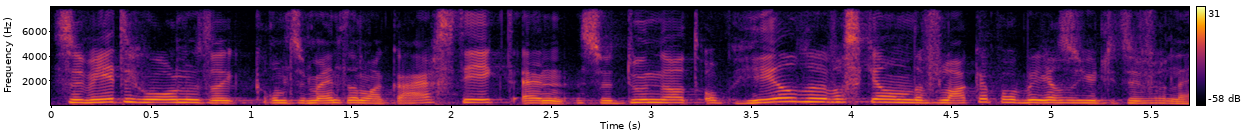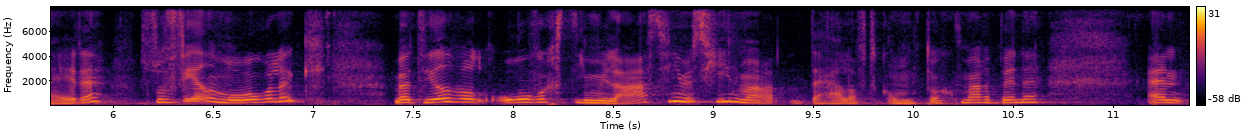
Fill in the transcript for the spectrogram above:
ze weten gewoon hoe de consument in elkaar steekt en ze doen dat op heel veel verschillende vlakken. Proberen ze jullie te verleiden, zoveel mogelijk, met heel veel overstimulatie misschien, maar de helft komt toch maar binnen. En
